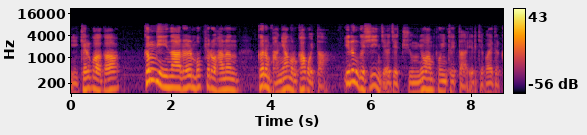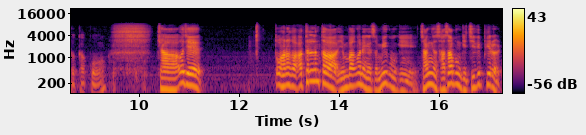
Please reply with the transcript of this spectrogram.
이 결과가 금리 인하를 목표로 하는 그런 방향으로 가고 있다. 이런 것이 이제 어제 중요한 포인트 있다. 이렇게 봐야 될 것 같고. 자, 어제 또 하나가 아틀란타 연방은행에서 미국이 작년 4, 4분기 GDP를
